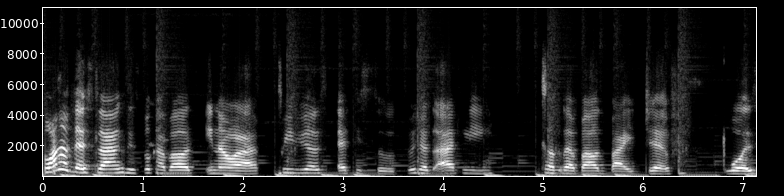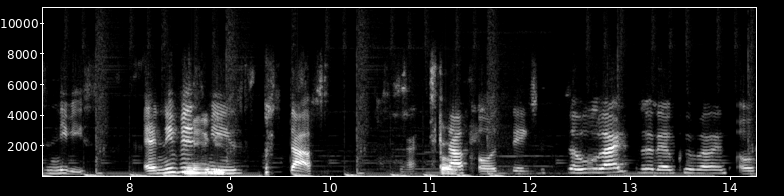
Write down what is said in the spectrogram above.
One of the slangs we spoke about in our previous episode, which was actually talked about by Jeff, was nibis. And nibis means stuff. Stuff. Stuff or things. So we like to know the equivalent of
